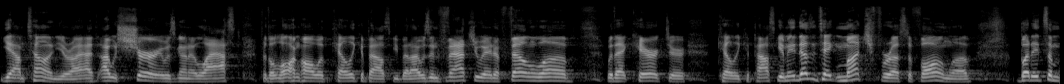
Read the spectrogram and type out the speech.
yeah, I'm telling you, right? I, I was sure it was going to last for the long haul with Kelly Kapowski, but I was infatuated. I fell in love with that character, Kelly Kapowski. I mean, it doesn't take much for us to fall in love, but it's a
